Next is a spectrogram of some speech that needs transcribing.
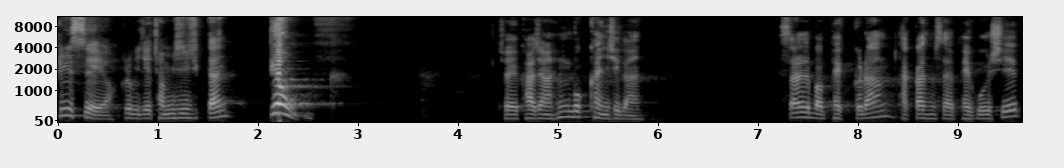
필수예요. 그럼 이제 점심 식단 뿅! 저의 가장 행복한 시간. 쌀밥 100g, 닭가슴살 150,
